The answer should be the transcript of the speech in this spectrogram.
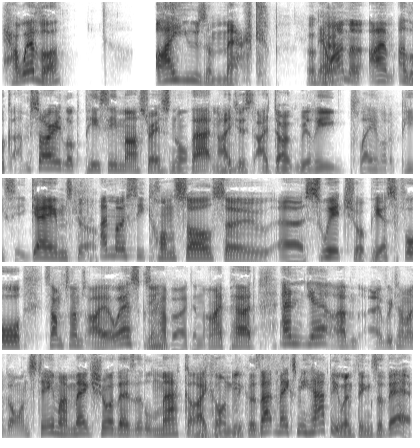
However, I use a Mac. Okay. Now I'm a I'm I look I'm sorry look PC Master Race and all that. I Mm-hmm. just I don't really play a lot of PC games. I'm mostly console so uh, Switch or PS4 sometimes iOS because I Mm. have like an iPad. And yeah um, every time I go on Steam I make sure there's a little Mac icon because that makes me happy when things are there.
